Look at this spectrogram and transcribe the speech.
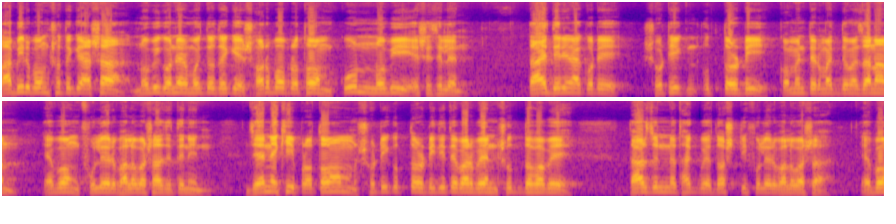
লাবির বংশ থেকে আসা নবীগণের মধ্য থেকে সর্বপ্রথম কোন নবী এসেছিলেন? তাই দেরি না করে সঠিক উত্তরটি কমেন্টের মাধ্যমে জানান এবং ফুলের ভালোবাসা জিতে নিন। যে নাকি প্রথম সঠিক উত্তরটি দিতে পারবেন শুদ্ধভাবে, তার জন্য থাকবে দশটি ফুলের ভালোবাসা এবং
